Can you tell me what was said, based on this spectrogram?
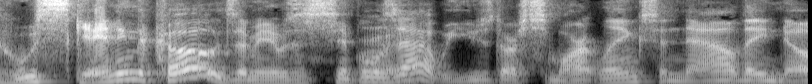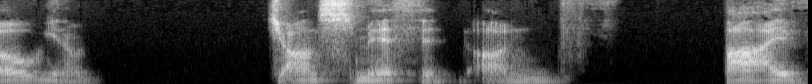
who was scanning the codes. I mean, it was as simple right. as that. We used our smart links, and now they know, you know, John Smith at, on five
